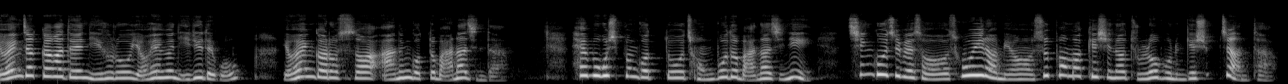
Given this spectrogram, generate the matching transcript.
여행 작가가 된 이후로 여행은 일이 되고 여행가로서 아는 것도 많아진다. 해보고 싶은 것도 정보도 많아지니 친구 집에서 소일하며 슈퍼마켓이나 둘러보는 게 쉽지 않다.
